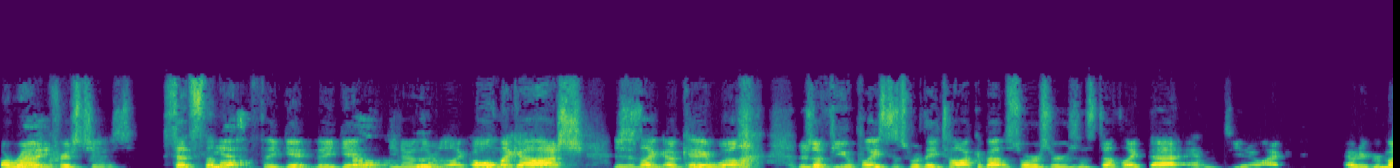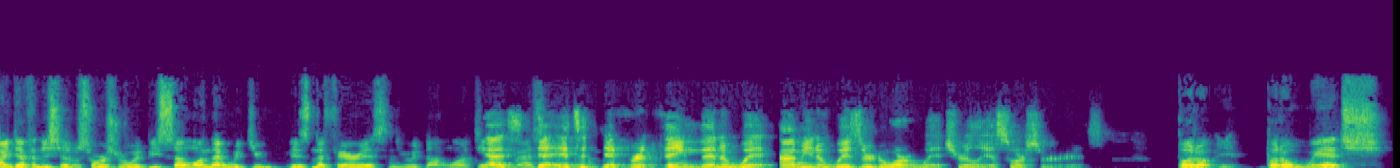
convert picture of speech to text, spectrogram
around right. Christians sets them yes. off. They get, they get, oh. you know, they're like, oh my gosh. It's just like, okay, well, there's a few places where they talk about sorcerers and stuff like that. And, you know, I, I would agree. My definition of a sorcerer would be someone that would you is nefarious and you would not want to. Yeah, it's, it's a different thing than a witch. I mean, a wizard or a witch, really, a sorcerer is. But a, but a witch,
